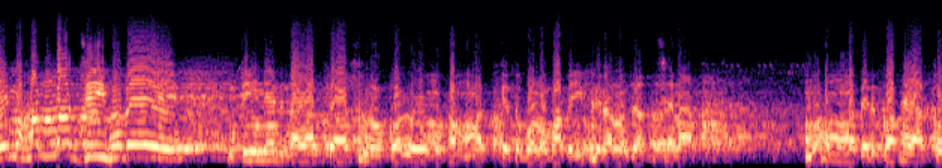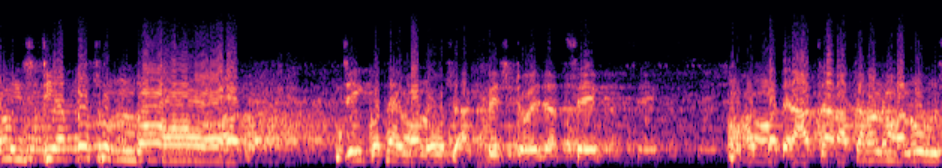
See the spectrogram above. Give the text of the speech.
এই মোহাম্মদ যেইভাবে দিনের দাওয়াত দেওয়া শুরু করল, মোহাম্মদকে তো কোনোভাবেই ফেরানো যাচ্ছে না। মোহাম্মদের কথা এত মিষ্টি, এত সুন্দর, যেই কথায় মানুষ আকৃষ্ট হয়ে যাচ্ছে। মোহাম্মদের আচার আচরণে মানুষ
